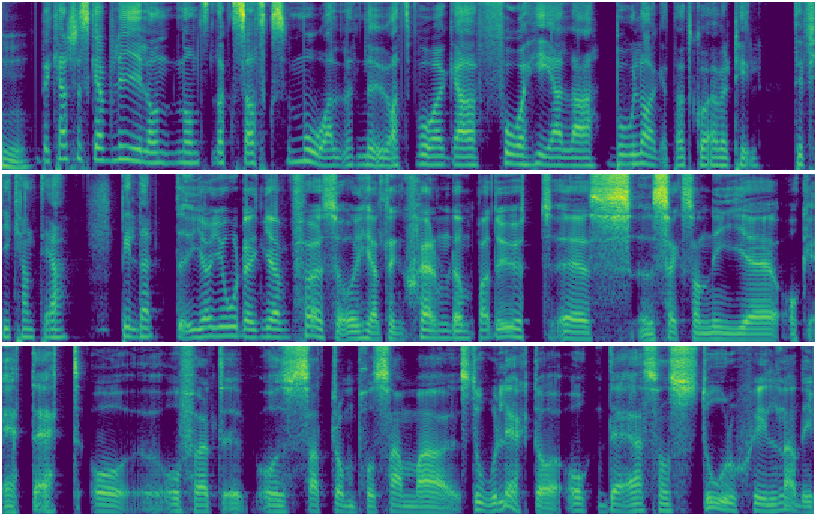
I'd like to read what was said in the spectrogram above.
Mm. Det kanske ska bli någon, någon slags mål nu att våga få hela bolaget att gå över till det fyrkantiga bilder. Jag gjorde en jämförelse och helt enkelt skärmdumpade ut eh, 16.9 och 1.1 och, och, för att, och satt dem på samma storlek då. Och det är sån stor skillnad i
